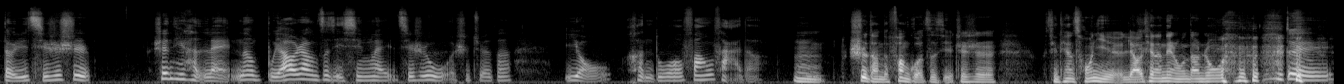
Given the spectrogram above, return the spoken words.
等于其实是身体很累，那不要让自己心累。其实我是觉得有很多方法的。嗯，适当的放过自己，这是今天从你聊天的内容当中。对，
